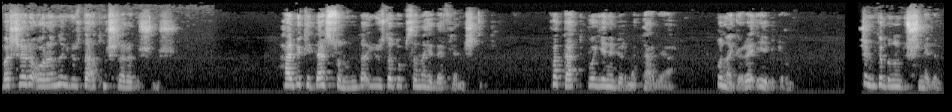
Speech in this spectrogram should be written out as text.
Başarı oranı %60'lara düşmüş. Halbuki ders sonunda %90'a hedeflemiştik. Fakat bu yeni bir materyal. Buna göre iyi bir durum. Şimdi bunu düşünelim.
